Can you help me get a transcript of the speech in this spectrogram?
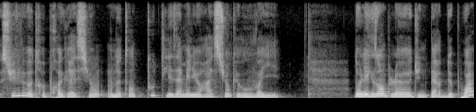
suivez votre progression en notant toutes les améliorations que vous voyez. Dans l'exemple d'une perte de poids,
